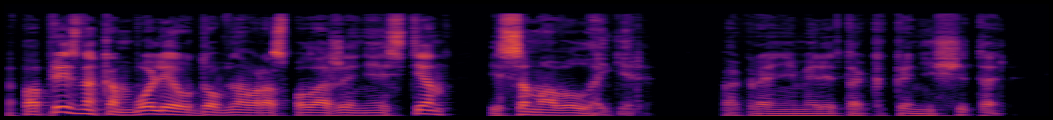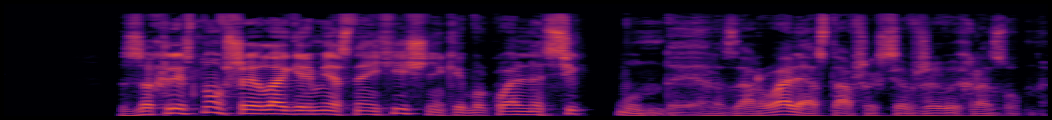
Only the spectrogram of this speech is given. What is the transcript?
а по признакам более удобного расположения стен и самого лагеря. По крайней мере, так, как они считали. Захлестнувшие лагерь местные хищники буквально секунды разорвали оставшихся в живых разумных.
